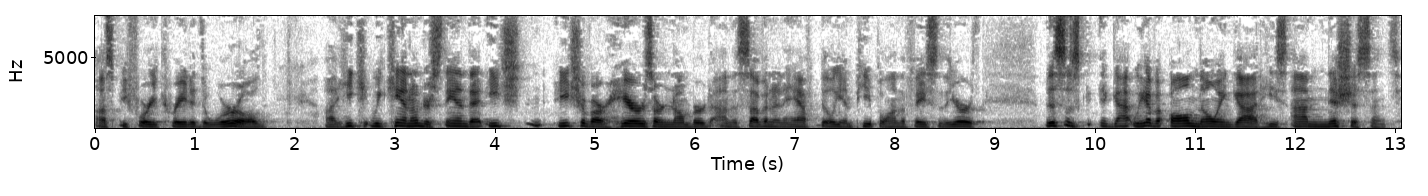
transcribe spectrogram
us before he created the world. Uh, he, we can't understand that each, each of our hairs are numbered on the seven and a half billion people on the face of the earth. This is God. We have an all knowing God. He's omniscient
